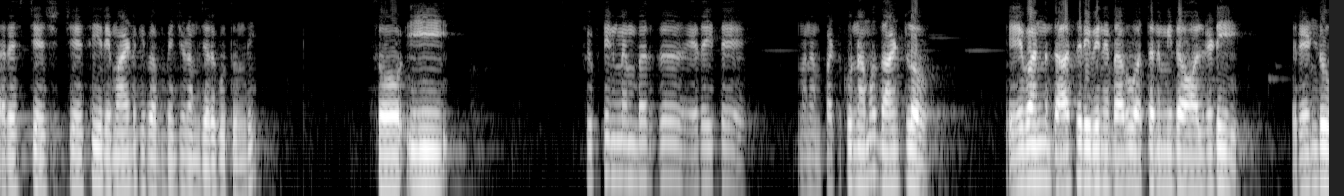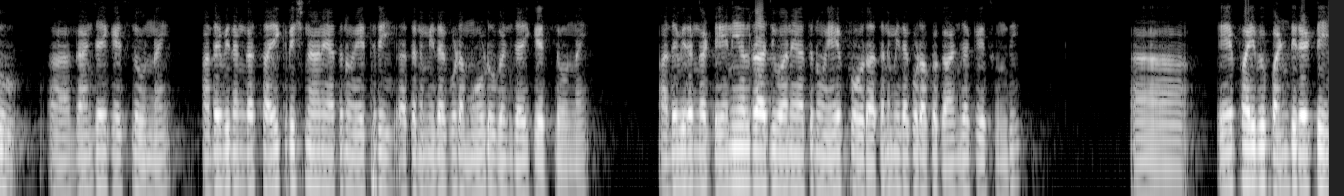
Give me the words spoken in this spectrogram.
అరెస్ట్ చేసి చేసి రిమాండ్కి పంపించడం జరుగుతుంది. సో ఈ ఫిఫ్టీన్ మెంబర్స్ ఏదైతే మనం పట్టుకున్నామో దాంట్లో ఏ వన్ దాసరి వినయబాబు అతని మీద ఆల్రెడీ రెండు ఆ, గంజాయి కేసులు ఉన్నాయి. అదేవిధంగా సాయి కృష్ణ అనే అతను ఏ త్రీ అతని మీద కూడా మూడు గంజాయి కేసులు ఉన్నాయి. అదేవిధంగా డేనియల్ రాజు అనే అతను ఏ ఫోర్ అతని మీద కూడా ఒక గాంజా కేసు ఉంది ఏ ఫైవ్ బండిరెడ్డి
